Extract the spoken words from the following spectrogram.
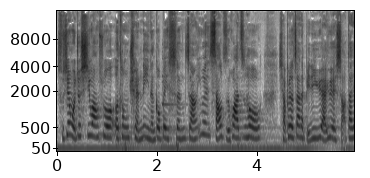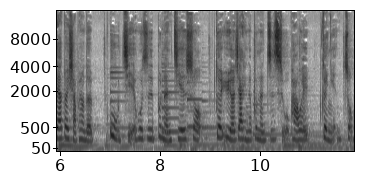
首先，我就希望说，儿童权利能够被伸张，因为少子化之后，小朋友占的比例越来越少，大家对小朋友的误解或是不能接受，对育儿家庭的不能支持，我怕会更严重。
